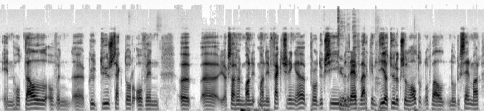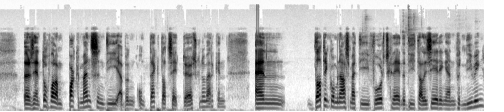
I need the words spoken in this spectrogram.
in hotel of in uh, cultuursector of in uh, uh, ik zeg manufacturing, productiebedrijf werken, die natuurlijk zullen altijd nog wel nodig zijn, maar er zijn toch wel een pak mensen die hebben ontdekt dat zij thuis kunnen werken. En dat in combinatie met die voortschrijdende digitalisering en vernieuwing,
